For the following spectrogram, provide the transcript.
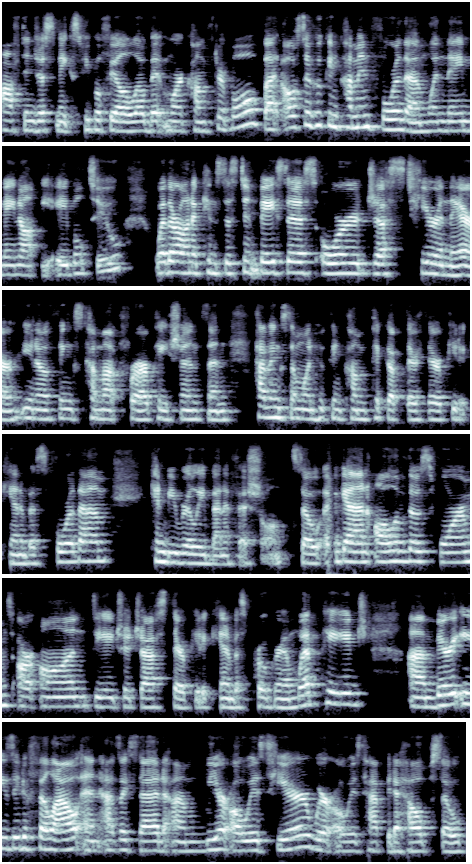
often just makes people feel a little bit more comfortable, but also who can come in for them when they may not be able to, whether on a consistent basis or just here and there, you know, things come up for our patients and having someone who can come pick up their therapeutic cannabis for them can be really beneficial. So again, all of those forms are on DHHS Therapeutic Cannabis Program webpage. Um, very easy to fill out. And as I said, um, we are always here. We're always happy to help. So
